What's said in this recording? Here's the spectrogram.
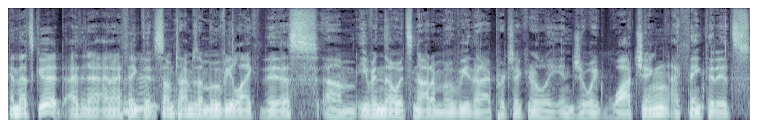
and that's good. I th- and I think Mm-hmm. that sometimes a movie like this, um, even though it's not a movie that I particularly enjoyed watching, I think that it's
